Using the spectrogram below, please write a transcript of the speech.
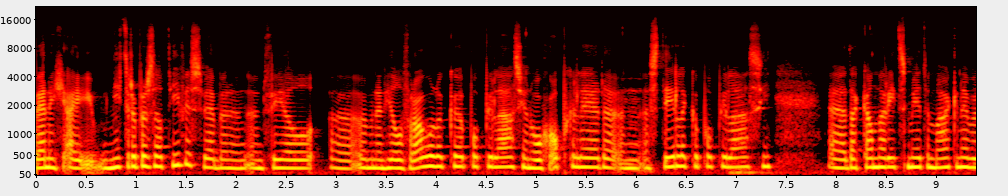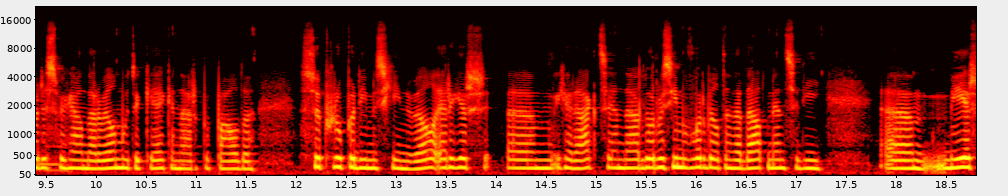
weinig, niet representatief is. We hebben een, een veel, uh, we hebben een heel vrouwelijke populatie, een hoogopgeleide, een, een stedelijke populatie. Uh, dat kan daar iets mee te maken hebben. Dus we gaan daar wel moeten kijken naar bepaalde subgroepen die misschien wel erger um, geraakt zijn daardoor. We zien bijvoorbeeld inderdaad mensen die um, meer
